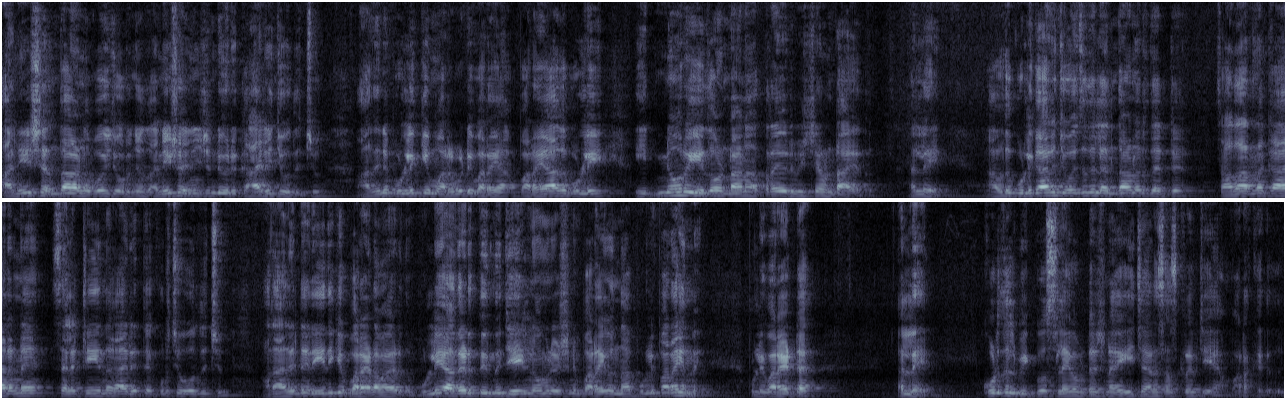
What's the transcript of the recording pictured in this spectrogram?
അനീഷ് എന്താണ് പോയി ചൊറിഞ്ഞത് അനീഷ് അനീഷിന്റെ ഒരു കാര്യം ചോദിച്ചു. അതിന് പുള്ളിക്ക് മറുപടി പറയാം. പറയാതെ പുള്ളി ഇഗ്നോർ ചെയ്തുകൊണ്ടാണ് അത്രയും ഒരു വിഷയം ഉണ്ടായത്. അല്ലേ? അത് പുള്ളിക്കാരൻ ചോദിച്ചതിൽ എന്താണ് ഒരു തെറ്റ്? സാധാരണക്കാരനെ സെലക്ട് ചെയ്യുന്ന കാര്യത്തെക്കുറിച്ച് ചോദിച്ചു. അത് അതിന്റെ രീതിക്ക് പറയണമായിരുന്നു. പുള്ളി അതെടുത്ത് ഇന്ന് ജയിൽ നോമിനേഷൻ പറയുമെന്നാണ് പുള്ളി പറയുന്നത് പുള്ളി പറയട്ടെ? അല്ലേ? കൂടുതൽ ബിഗ് ബോസ് ലൈവ് അപ്ഡേഷനായി ഈ ചാനൽ സബ്സ്ക്രൈബ് ചെയ്യാൻ മറക്കരുത്.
